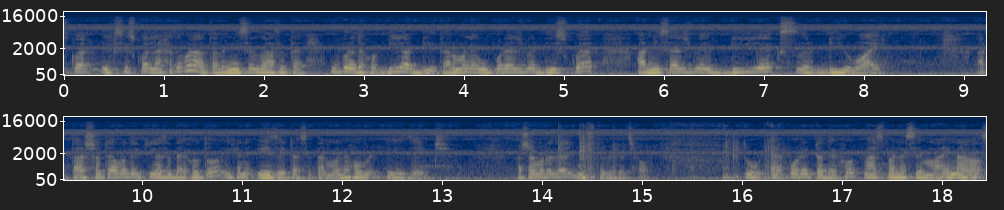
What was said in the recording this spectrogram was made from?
স্কোয়ার এক্স স্কোয়ার লেখা যাবে না, তাহলে নিচে যা আছে তাই। উপরে দেখো ডি আর ডি তার মানে উপরে আসবে ডি স্কোয়ার আর নিচে আসবে ডি এক্স ডি ওয়াই আর তার সাথে আমাদের কি আছে দেখো তো? এখানে এ জেড আছে, তার মানে হবে এ জেড আশা করা যায় বুঝতে পেরেছ। তো এরপরেরটা দেখো প্লাস মাইনাসে মাইনাস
